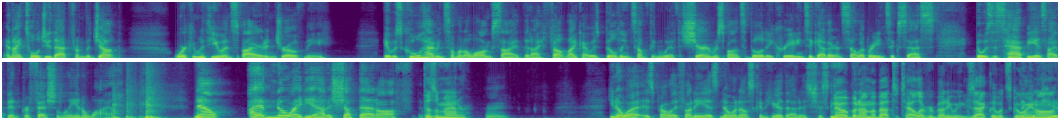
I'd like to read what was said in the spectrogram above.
and i told you that from the jump working with you inspired and drove me it was cool having someone alongside that i felt like i was building something with sharing responsibility creating together and celebrating success it was as happy as i've been professionally in a while now i have no idea how to shut that off Doesn't matter. Right. You know what is probably funny is no one else can hear that it's just No, but I'm about to tell everybody exactly what's the going on.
